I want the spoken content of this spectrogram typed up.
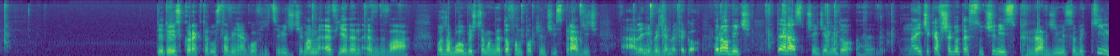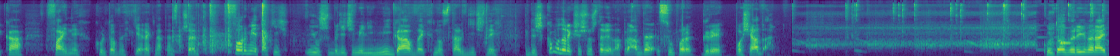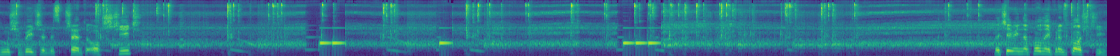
Tu jest korektor ustawienia głowicy. Widzicie, mamy F1, F2. Można byłoby jeszcze magnetofon podpiąć i sprawdzić, ale nie będziemy tego robić. Teraz przejdziemy do e, najciekawszego testu, czyli sprawdzimy sobie kilka fajnych, kultowych gierek na ten sprzęt. W formie takich już będziecie mieli migawek nostalgicznych, gdyż Commodore 64 naprawdę super gry posiada. Kultowy Riverite musi być, żeby sprzęt ochrzcić. Lecimy na pełnej prędkości.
